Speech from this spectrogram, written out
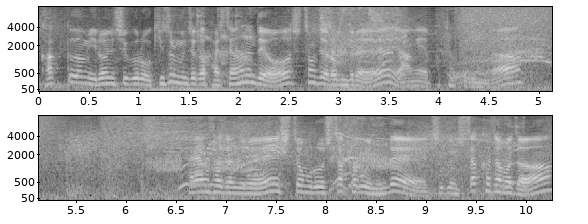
가끔 이런 식으로 기술 문제가 발생하는데요. 시청자 여러분들의 양해 부탁드립니다 하양사장님의 시점으로 시작하고 있는데 지금 시작하자마자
